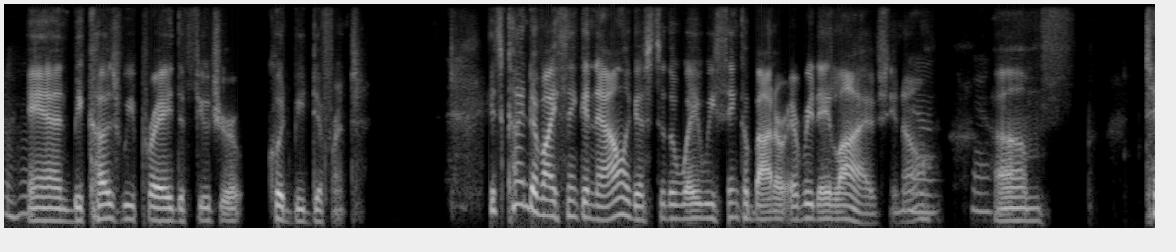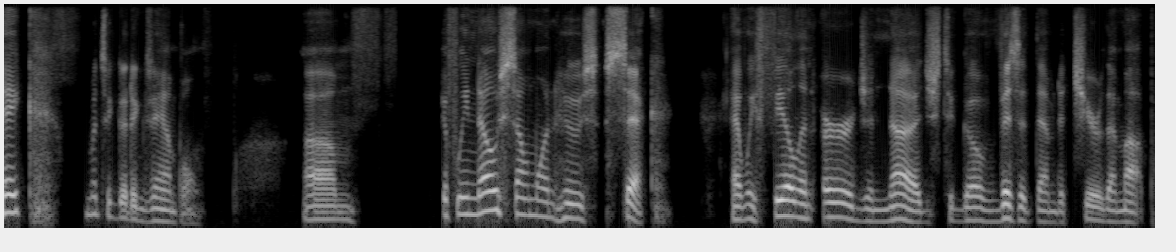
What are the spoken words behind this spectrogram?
Mhm. and because we prayed the future could be different it's kind of i think analogous to the way we think about our everyday lives you know Yeah. um, take what's a good example? Um, if we know someone who's sick and we feel an urge and nudge to go visit them to cheer them up,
